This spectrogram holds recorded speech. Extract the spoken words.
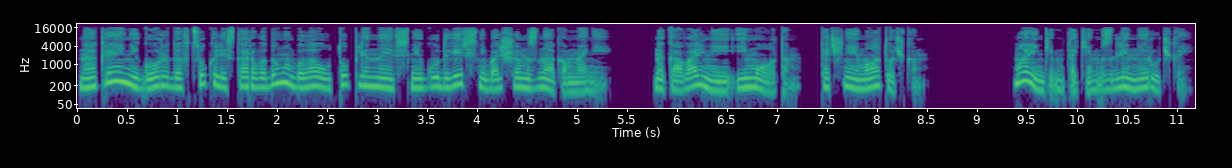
На окраине города в цоколе старого дома была утопленная в снегу дверь с небольшим знаком на ней, наковальней и молотом, точнее молоточком. Маленьким таким, с длинной ручкой.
